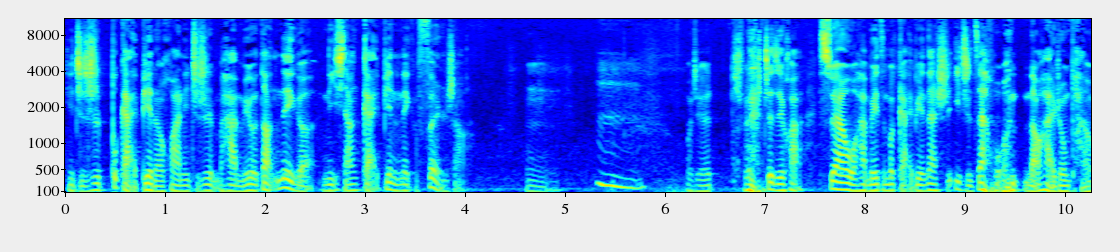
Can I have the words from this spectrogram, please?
你只是不改变的话，你只是还没有到那个你想改变的那个份上。嗯嗯，我觉得这句话虽然我还没怎么改变，但是一直在我脑海中盘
